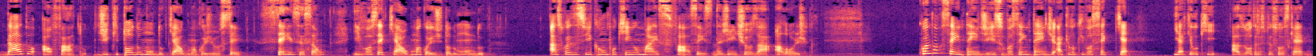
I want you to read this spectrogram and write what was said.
dado ao fato de que todo mundo quer alguma coisa de você, sem exceção, e você quer alguma coisa de todo mundo, as coisas ficam um pouquinho mais fáceis da gente usar a lógica. Quando você entende isso, você entende aquilo que você quer e aquilo que as outras pessoas querem.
